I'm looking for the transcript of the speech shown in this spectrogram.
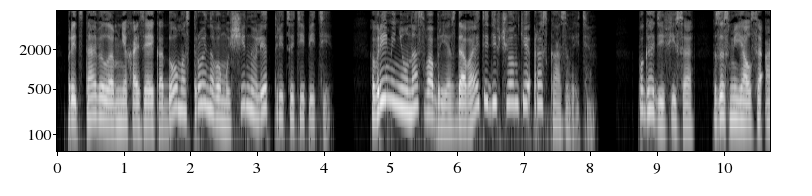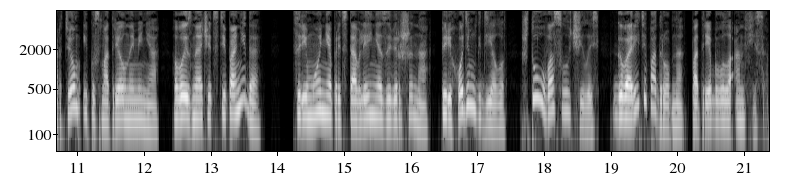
— представила мне хозяйка дома стройного мужчину лет 35. «Времени у нас в обрез, давайте, девчонки, рассказывайте». «Погоди, Фиса», — засмеялся Артём и посмотрел на меня. «Вы, значит, Степанида?» Церемония представления завершена. Переходим к делу. Что у вас случилось? Говорите подробно, потребовала Анфиса.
